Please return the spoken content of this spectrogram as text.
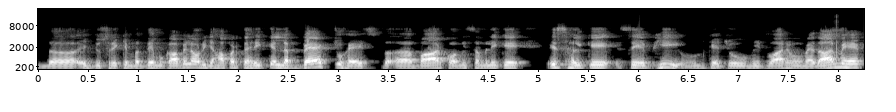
एक दूसरे के मद्दे मुकाबले और यहाँ पर तहरीक लब्बैक जो है इस बार कौमी असम्बली के इस हल्के से भी उनके जो उम्मीदवार हैं वो मैदान में है।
